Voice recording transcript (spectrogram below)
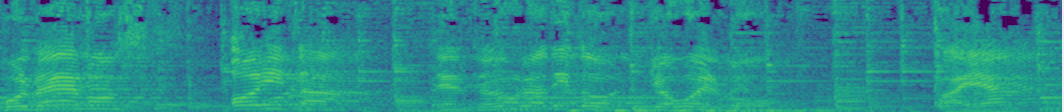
Volvemos ahorita, dentro de un ratito yo vuelvo. 来呀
